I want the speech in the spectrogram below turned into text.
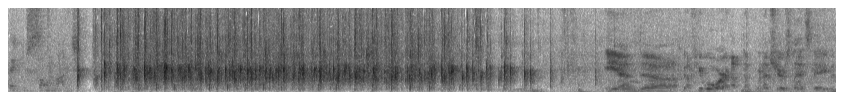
Thank you so much. And uh, a few more, Uh, no, we're not sure, is Lance David?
